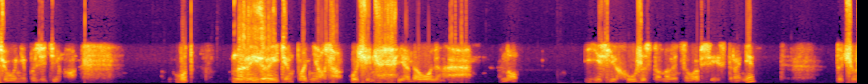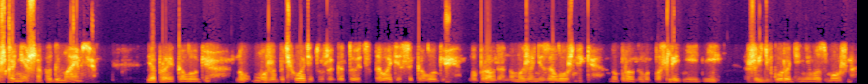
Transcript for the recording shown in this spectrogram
всего не позитивного. Вот на рейтинг поднялся. Очень я доволен. Но если хуже становится во всей стране, то что ж, конечно, поднимаемся. Я про экологию. Ну, может быть, хватит уже готовиться. Давайте с экологией. Ну, правда, но мы же не заложники. Но, правда, вот последние дни жить в городе невозможно.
